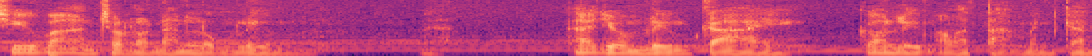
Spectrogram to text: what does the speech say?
ชื่อว่าอันชนเหล่านั้นหลงลืมนะถ้าโยมลืมกายก็ลืมอมตะเหมือนกัน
